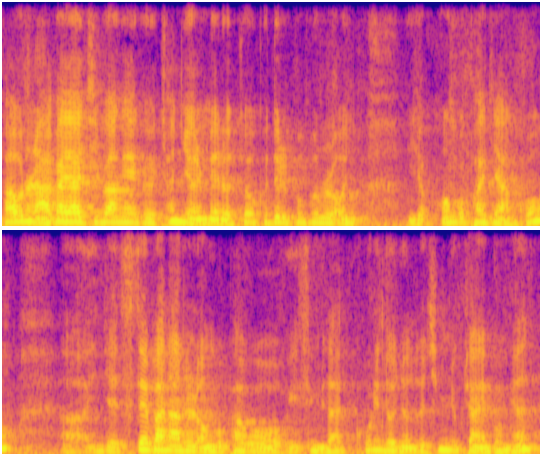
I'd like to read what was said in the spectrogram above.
바울은 아가야 지방의 그 첫 열매로서 그들 부부를 언급하지 않고 어, 이제 스테바나를 언급하고 있습니다. 고린도전서 16장에 보면 어,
